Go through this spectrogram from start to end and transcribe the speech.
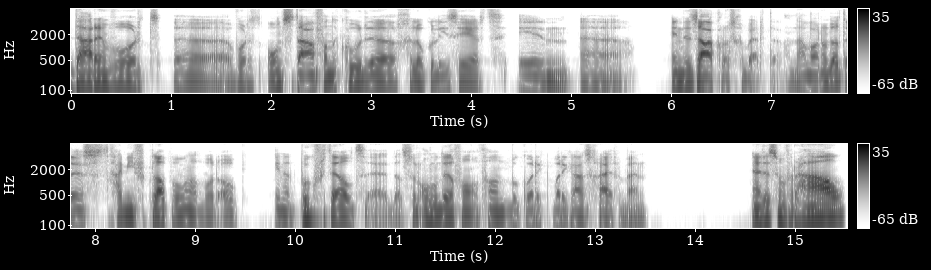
Daarin wordt, eh, wordt het ontstaan van de Koerden gelokaliseerd in, in de Zakros-gebergte. Nou, waarom dat is, ga ik niet verklappen, want dat wordt ook in het boek verteld. Dat is een onderdeel van, van het boek waar ik, waar ik aan het schrijven ben. En het is een verhaal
